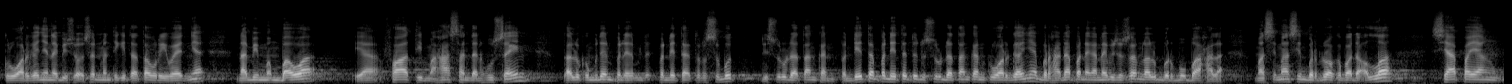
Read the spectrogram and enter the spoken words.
keluarganya Nabi SAW, nanti kita tahu riwayatnya, Nabi membawa ya Fatimah, Hasan dan Husain Lalu kemudian pendeta tersebut disuruh datangkan. Pendeta-pendeta itu disuruh datangkan keluarganya berhadapan dengan Nabi SAW lalu bermubahalah. Masing-masing berdoa kepada Allah. Siapa yang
